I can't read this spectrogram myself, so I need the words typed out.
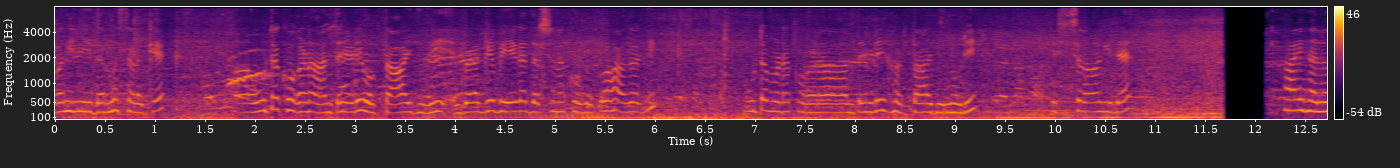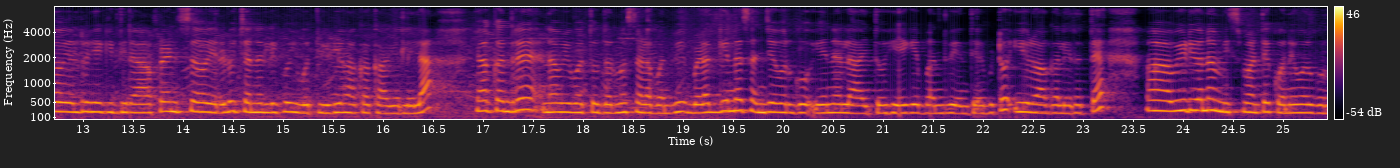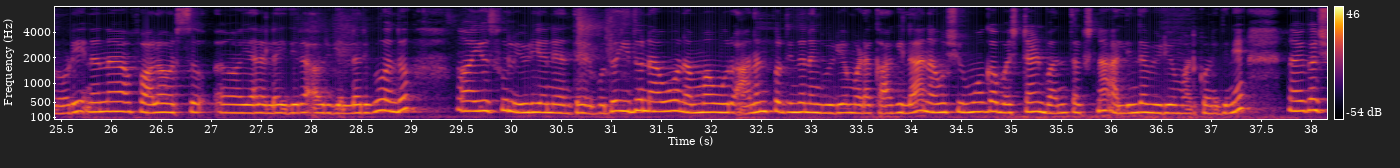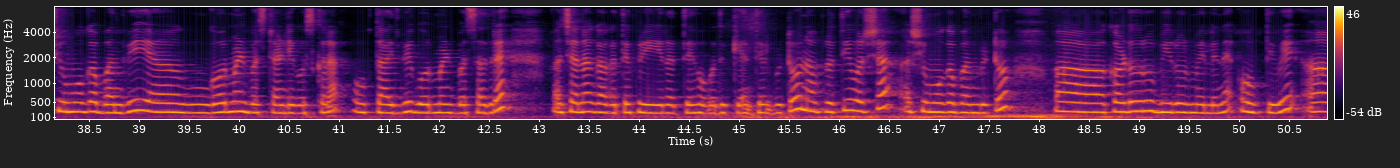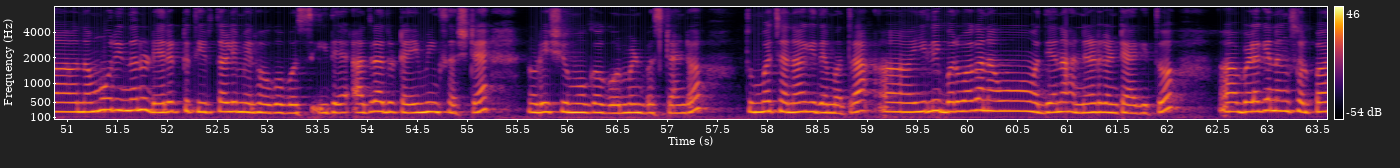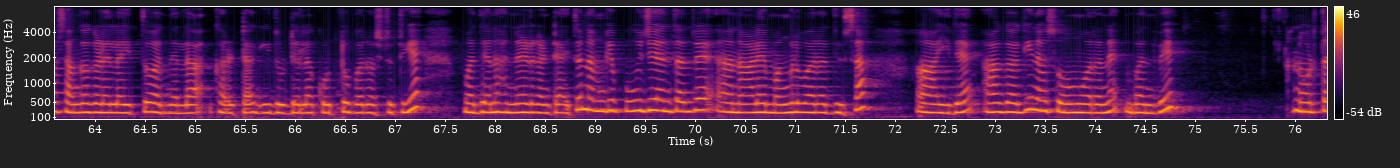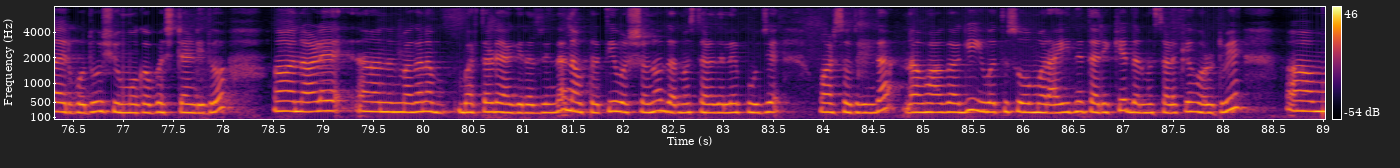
ಬಂದ್ವಿ ಧರ್ಮಸ್ಥಳಕ್ಕೆ. ಊಟಕ್ಕೆ ಹೋಗೋಣ ಅಂತ ಹೇಳಿ ಹೋಗ್ತಾ ಇದ್ದೀವಿ. ಬೆಳಗ್ಗೆ ಬೇಗ ದರ್ಶನಕ್ಕೆ ಹೋಗಬೇಕು. ಹಾಗಾಗಿ ಊಟ ಮಾಡೋಕ್ಕೆ ಹೋಗೋಣ ಅಂತ ಹೇಳಿ ಹೊರ್ತಾ ಇದ್ದೀವಿ ನೋಡಿ. ಎಷ್ಟು ಚೆನ್ನಾಗಿದೆ. ಹಾಯ್ ಹಲೋ ಎಲ್ಲರೂ ಹೇಗಿದ್ದೀರಾ? ಫ್ರೆಂಡ್ಸ್ ಎರಡು ಚಾನಲ್ಲಿಗೂ ಇವತ್ತು ವಿಡಿಯೋ ಹಾಕೋಕ್ಕಾಗಿರಲಿಲ್ಲ. ಯಾಕಂದರೆ ನಾವು ಇವತ್ತು ಧರ್ಮಸ್ಥಳ ಬಂದ್ವಿ. ಬೆಳಗ್ಗಿಂದ ಸಂಜೆವರೆಗೂ ಏನೆಲ್ಲ ಆಯಿತು, ಹೇಗೆ ಬಂದ್ವಿ ಅಂತ ಹೇಳ್ಬಿಟ್ಟು ಈ ವ್ಲಾಗಲ್ಲಿರುತ್ತೆ ವಿಡಿಯೋನ ಮಿಸ್ ಮಾಡದೆ ಕೊನೆವರೆಗೂ ನೋಡಿ. ನನ್ನ ಫಾಲೋವರ್ಸು ಯಾರೆಲ್ಲ ಇದ್ದೀರಾ, ಅವರಿಗೆಲ್ಲರಿಗೂ ಒಂದು ಯೂಸ್ಫುಲ್ ವಿಡಿಯೋನೇ ಅಂತ ಹೇಳ್ಬೋದು. ಇದು ನಾವು ನಮ್ಮ ಊರು ಆನಂದಪುರದಿಂದ ನಂಗೆ ವಿಡಿಯೋ ಮಾಡೋಕ್ಕಾಗಿಲ್ಲ. ನಾವು ಶಿವಮೊಗ್ಗ ಬಸ್ ಸ್ಟ್ಯಾಂಡ್ ಬಂದ ತಕ್ಷಣ ಅಲ್ಲಿಂದ ವಿಡಿಯೋ ಮಾಡ್ಕೊಂಡಿದ್ದೀನಿ. ನಾವೀಗ ಶಿವಮೊಗ್ಗ ಬಂದ್ವಿ. ಗೌರ್ಮೆಂಟ್ ಬಸ್ ಸ್ಟ್ಯಾಂಡಿಗೋಸ್ಕರ ಹೋಗ್ತಾ ಇದ್ವಿ. ಗೌರ್ಮೆಂಟ್ ಬಸ್ ಆದರೆ ಚೆನ್ನಾಗಾಗುತ್ತೆ ಫ್ರೀ ಇರುತ್ತೆ ಹೋಗೋದಕ್ಕೆ ಅಂತ ಹೇಳ್ಬಿಟ್ಟು ನಾವು ಪ್ರತಿ ವರ್ಷ ಶಿವಮೊಗ್ಗ ಬಂದುಬಿಟ್ಟು ಕಡೂರು, ಬೀರೂರು ಮೇಲೇ ಹೋಗ್ತೀವಿ. ನಮ್ಮೂರಿಂದನೂ ಡೈರೆಕ್ಟ್ ತೀರ್ಥಹಳ್ಳಿ ಮೇಲೆ ಹೋಗೋ ಬಸ್ ಇದೆ. ಆದರೆ ಅದು ಟೈಮಿಂಗ್ಸ್ ಅಷ್ಟೇ. ನೋಡಿ ಶಿವಮೊಗ್ಗ ಗೌರ್ಮೆಂಟ್ ಬಸ್ ಸ್ಟ್ಯಾಂಡು ತುಂಬ ಚೆನ್ನಾಗಿದೆ ಮಾತ್ರ. ಇಲ್ಲಿಗೆ ಬರುವಾಗ ನಾವು ಮಧ್ಯಾಹ್ನ ಹನ್ನೆರಡು ಗಂಟೆ ಆಗಿತ್ತು. ಬೆಳಗ್ಗೆ ನಂಗೆ ಸ್ವಲ್ಪ ಸಂಘಗಳೆಲ್ಲ ಇತ್ತು ಅದನ್ನೆಲ್ಲ ಕರೆಕ್ಟಾಗಿ ದುಡ್ಡೆಲ್ಲ ಕೊಟ್ಟು ಬರೋ ಅಷ್ಟೊತ್ತಿಗೆ ಮಧ್ಯಾಹ್ನ ಹನ್ನೆರಡು ಗಂಟೆ ಆಯಿತು. ನಮಗೆ ಪೂಜೆ ಅಂತಂದರೆ ನಾಳೆ ಮಂಗಳವಾರ ದಿವಸ ಇದೆ. ಹಾಗಾಗಿ ನಾವು ಸೋಮವಾರನೇ ಬಂದ್ವಿ. ನೋಡ್ತಾ ಇರ್ಬೋದು ಶಿವಮೊಗ್ಗ ಬಸ್ ಸ್ಟ್ಯಾಂಡ್ ಇದು. ನಾಳೆ ನನ್ನ ಮಗನ ಬರ್ತಡೇ ಆಗಿರೋದ್ರಿಂದ ನಾವು ಪ್ರತಿ ವರ್ಷವೂ ಧರ್ಮಸ್ಥಳದಲ್ಲೇ ಪೂಜೆ ಮಾಡಿಸೋದ್ರಿಂದ ನಾವು ಹಾಗಾಗಿ ಇವತ್ತು ಸೋಮವಾರ ಐದನೇ ತಾರೀಕೆ ಧರ್ಮಸ್ಥಳಕ್ಕೆ ಹೊರಟ್ವಿ.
